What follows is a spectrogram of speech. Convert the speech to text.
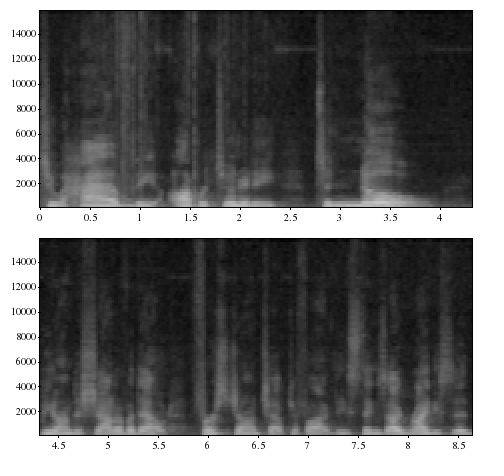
to have the opportunity to know beyond a shadow of a doubt. 1 John chapter 5. These things I write, he said,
